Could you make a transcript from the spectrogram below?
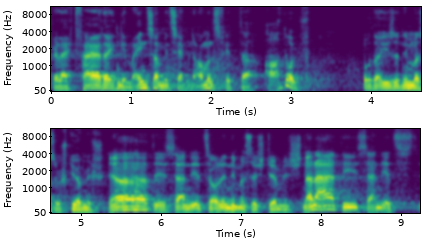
Vielleicht feiert er ihn gemeinsam mit seinem Namensvetter Adolf. Oder ist er nicht mehr so stürmisch? Ja, die sind jetzt alle nicht mehr so stürmisch. Nein, nein, die sind jetzt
